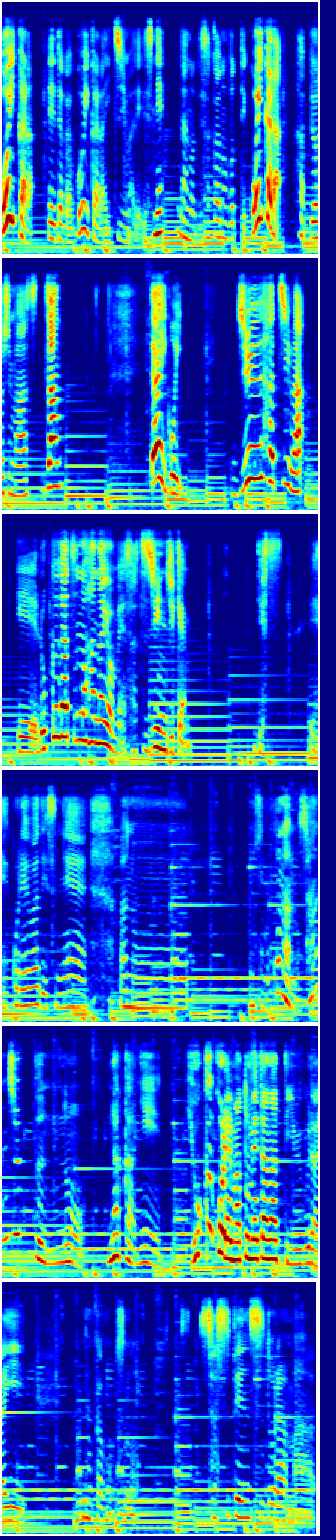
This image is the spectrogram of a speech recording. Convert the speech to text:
5位から、えー、だから5位から1位までですね。なので遡って5位から発表します。ザン第5位、18話、えー、6月の花嫁殺人事件です。えー、これはですね、あのー、そのコナンの30分の中によくこれまとめたなっていうぐらいなんかもうそのサスペンスドラマ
